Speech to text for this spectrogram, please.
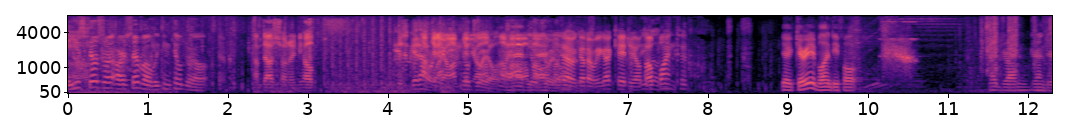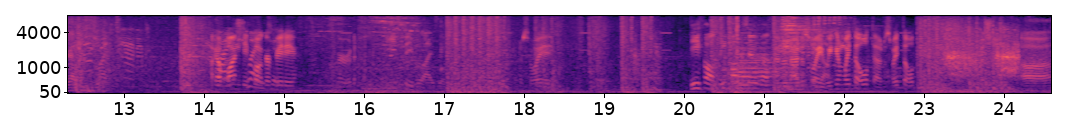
A. Hey, use Killjoy or Sova. We can Killjoy. I'm dash on, I need help. Just get I'm out. getting right? I'm getting Kill out. Joel. I'm I out, I'm I out. have you. Go, go, go. We got KJ. I'll blind too. Yeah, Gary a blind default. No, Dren, Dren, Dren. I got blind Spike default planted. graffiti. Destabilizing. Just wait. Default, default Sova. No, no, no, just wait. We can wait the ult out. Just wait the ult. Uh,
